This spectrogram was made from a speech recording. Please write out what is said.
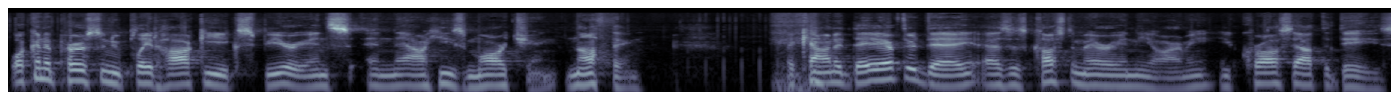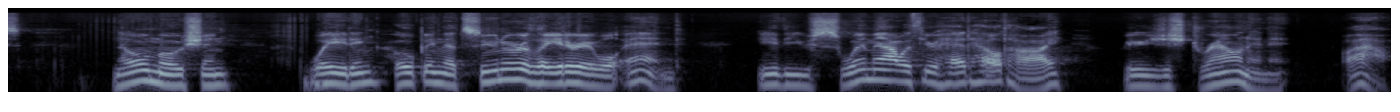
"What can a person who played hockey experience and now he's marching? Nothing. I counted day after day, as is customary in the army. You cross out the days, no emotion, waiting, hoping that sooner or later it will end. Either you swim out with your head held high." or you just drown in it. Wow.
